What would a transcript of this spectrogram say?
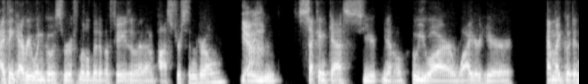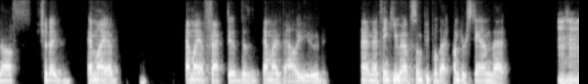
I think everyone goes through a little bit of a phase of an imposter syndrome. Yeah. you second guess you, you know, who you are, why you're here. Am I good enough? Should I, am I, a, am I effective? Does, am I valued? And I think you have some people that understand that mm-hmm.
